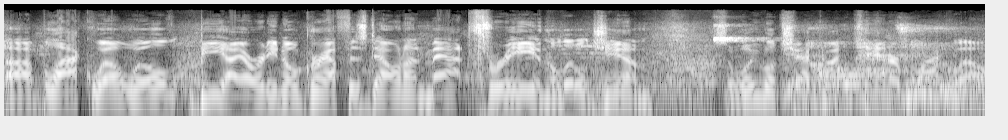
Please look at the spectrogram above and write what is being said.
uh, Blackwell will be. I already know Greff is down on mat three in the little gym, so we will check on Tanner Blackwell.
